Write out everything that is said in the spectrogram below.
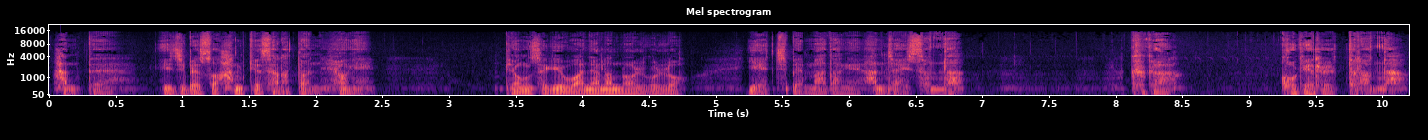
한때 이 집에서 함께 살았던 형이 병색이 완연한 얼굴로 옛집의 마당에 앉아 있었다. 그가 고개를 들었다.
